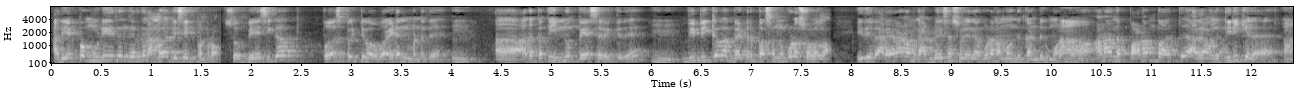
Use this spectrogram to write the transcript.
அது எப்போ முடியுதுங்கிறது நம்ம தான் டிசைட் பண்றோம். ஸோ பேசிக்கா பெர்ஸ்பெக்டிவ் வைடன் பண்ணுது. அதை பத்தி இன்னும் பேச வைக்குது. We become a better person கூட சொல்லலாம். இது வேற யாராவது நமக்கு அட்வைஸா சொல்லியிருந்தா கூட நம்ம வந்து கண்டுக்க மாட்டோம். ஆனா அந்த படம் பார்த்து அதை அவங்க திரிக்கல ஆ.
